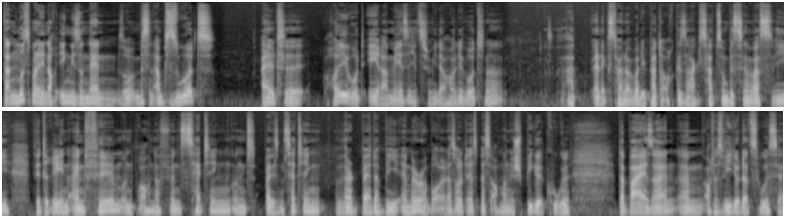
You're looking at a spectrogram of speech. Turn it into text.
dann muss man den auch irgendwie so nennen. So ein bisschen absurd, alte Hollywood-Ära mäßig, jetzt schon wieder Hollywood, ne? Hat Alex Turner über die Platte auch gesagt, es hat so ein bisschen was wie, wir drehen einen Film und brauchen dafür ein Setting und bei diesem Setting, there better be a mirror ball. Da sollte jetzt besser auch mal eine Spiegelkugel dabei sein. Ähm, auch das Video dazu ist ja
